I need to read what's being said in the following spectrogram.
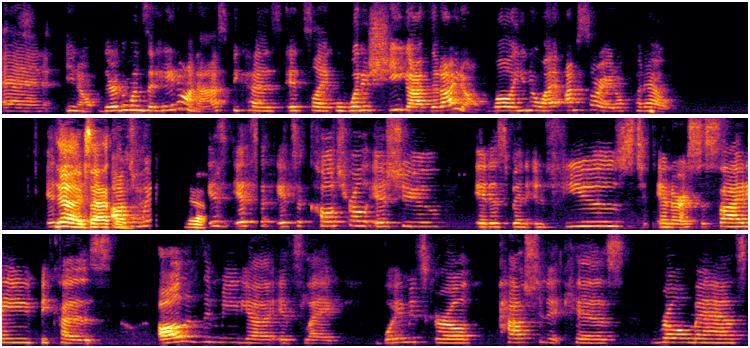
and you know they're the ones that hate on us because it's like well what has she got that i don't well you know what i'm sorry i don't put out It's, Yeah, it's exactly. A, I'll wait. it's, it's, a, it's a cultural issue. It has been infused in our society because all of the media, it's like boy meets girl, passionate kiss, romance,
